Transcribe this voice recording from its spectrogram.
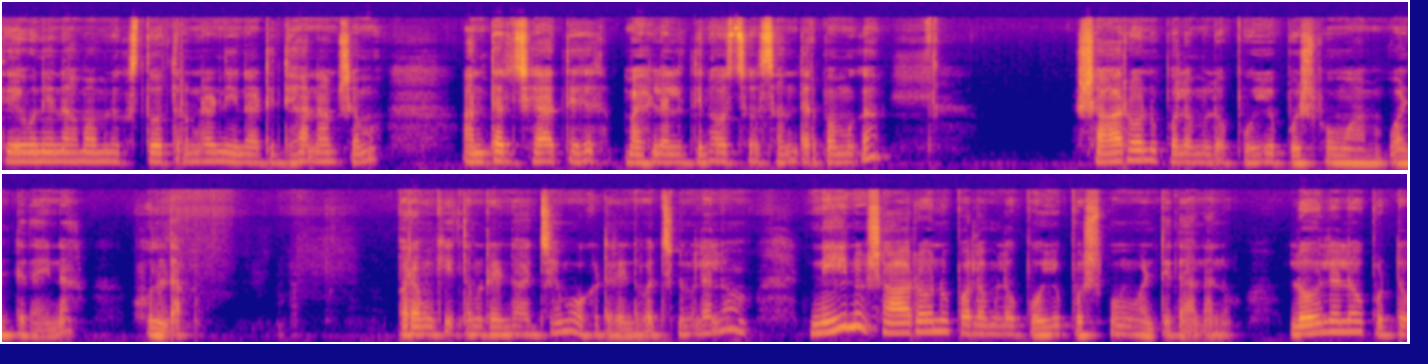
దేవుని నామములకు స్తోత్రంలో నీనాటి ధ్యానాంశము అంతర్జాతీయ మహిళల దినోత్సవ సందర్భముగా షారోను పొలములో పోయి పుష్పం వంటిదైన హుల్దా పరమగీతం రెండో అధ్యాయం ఒకటి రెండు వచనములలో నేను షారోను పొలములో పోయి పుష్పం వంటిదానను లోయలలో పుట్టు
